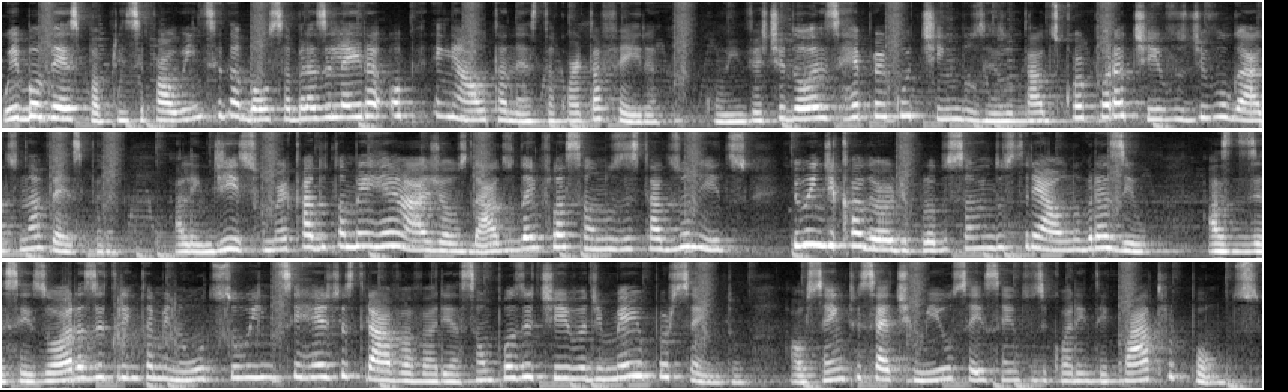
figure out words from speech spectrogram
O Ibovespa, principal índice da Bolsa Brasileira, opera em alta nesta quarta-feira, com investidores repercutindo os resultados corporativos divulgados na véspera. Além disso, o mercado também reage aos dados da inflação nos Estados Unidos e o indicador de produção industrial no Brasil às 16 horas e 30 minutos, o índice registrava variação positiva de 0,5%, aos 107.644 pontos.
